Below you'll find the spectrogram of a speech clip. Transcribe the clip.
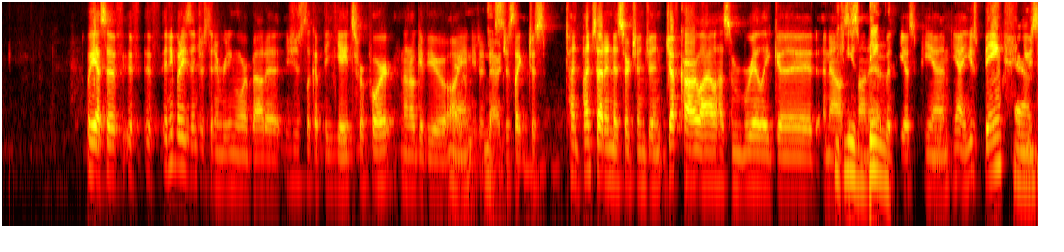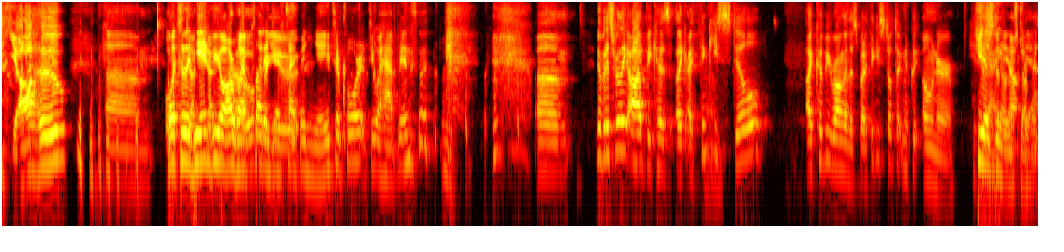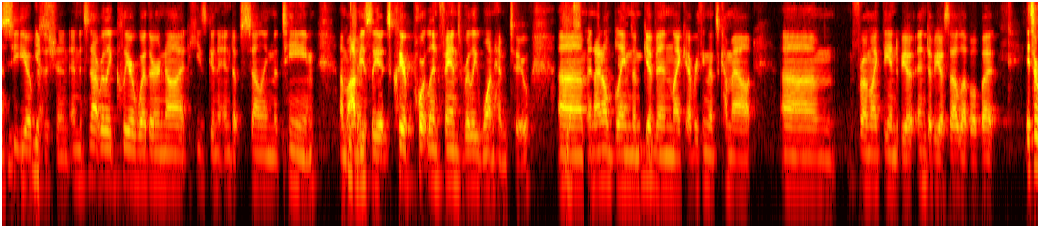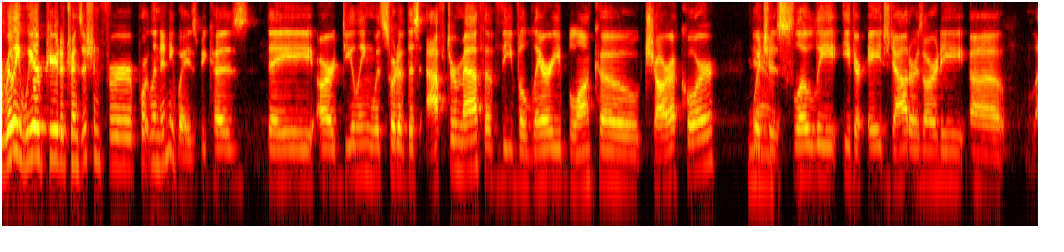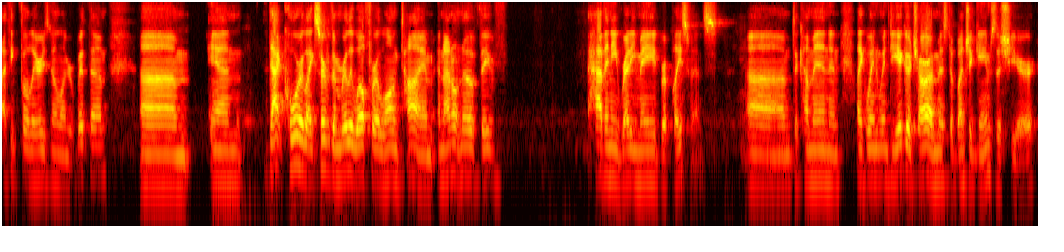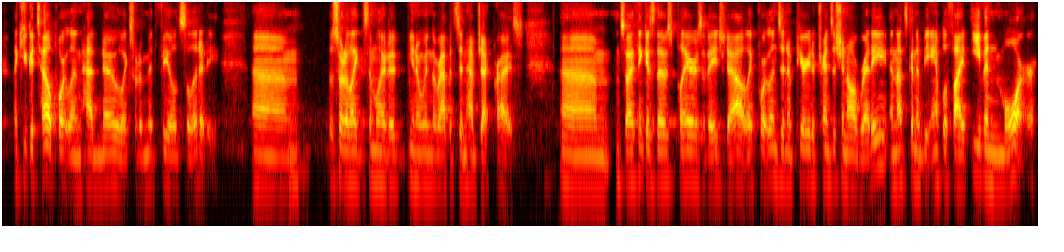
well, yeah. So if, if if anybody's interested in reading more about it, you should just look up the Yates report, and that'll give you all Yeah. you need to know. Yes. Just like just punch that into search engine. Jeff Carlisle has some really good analysis use on Bing. it with ESPN. Yeah, use Bing. Yeah. Use Yahoo. Um, Go or to the DNVR website and just type in Yates report. See what happens. um, no, but it's really odd because like I think Yeah. he's still. I could be wrong on this, but I think he's still technically owner. He's He just is the stepping owner down still. from his CEO Yes. position, and it's not really clear whether or not he's going to end up selling the team. Um, Okay. Obviously, it's clear Portland fans really want him to, um, and I don't blame them given like everything that's come out um, from like the NW- NWSL level. But it's a really weird period of transition for Portland, anyways, because they are dealing with sort of this aftermath of the Valeri Blanco Chara core, which is slowly either aged out or is already. Uh, I think Valeri's no longer with them, um, and that core like served them really well for a long time. And I don't know if they've have any ready-made replacements um, to come in and like when when Diego Chara missed a bunch of games this year, like you could tell Portland had no like sort of midfield solidity. Um, it was sort of like similar to you know when the Rapids didn't have Jack Price. Um, and so I think as those players have aged out, like Portland's in a period of transition already, and that's going to be amplified even more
